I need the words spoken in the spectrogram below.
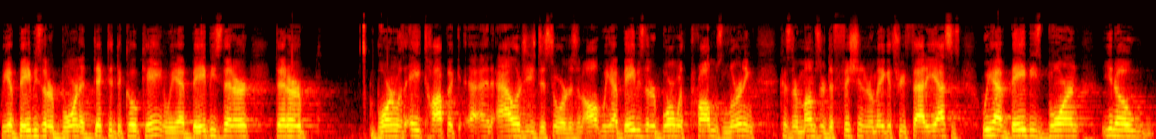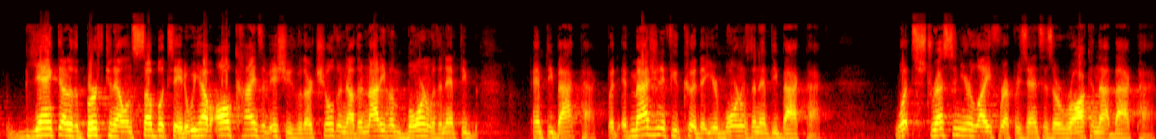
We have babies that are born addicted to cocaine. We have babies that are, that are born with atopic and allergies disorders and all we have babies that are born with problems learning because their moms are deficient in omega-3 fatty acids. We have babies born you know yanked out of the birth canal and subluxated. We have all kinds of issues with our children now. They're not even born with an empty empty backpack. But imagine if you could that you're born with an empty backpack. What stress in your life represents is a rock in that backpack.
